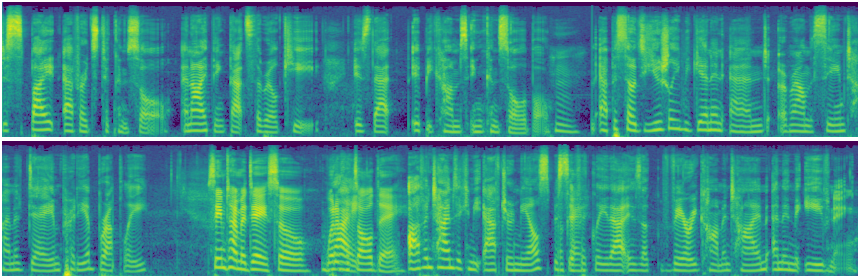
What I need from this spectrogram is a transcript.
despite efforts to console. And I think that's the real key, is that it becomes inconsolable. Hmm. Episodes usually begin and end around the same time of day and pretty abruptly. Same time of day. So what if it's all day? Oftentimes it can be after meals. Specifically, that is a very common time, and in the evening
